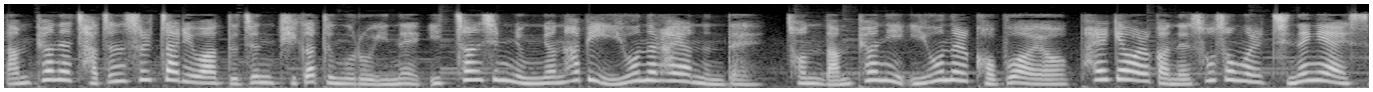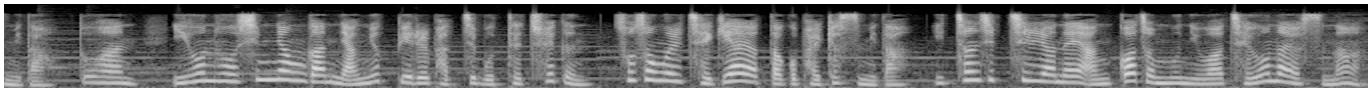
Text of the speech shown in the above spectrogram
남편의 잦은 술자리와 늦은 귀가 등으로 인해 2016년 합의 이혼을 하였는데 전 남편이 이혼을 거부하여 8개월간의 소송을 진행해야 했습니다. 또한 이혼 후 10년간 양육비를 받지 못해 최근 소송을 제기하였다고 밝혔습니다. 2017년에 안과 전문의와 재혼하였으나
